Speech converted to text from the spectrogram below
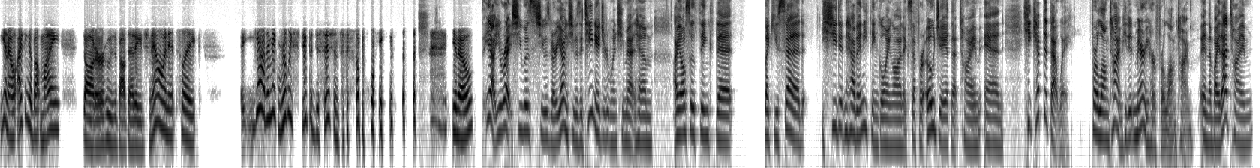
you know, I think about my daughter who's about that age now, and it's like, yeah, they make really stupid decisions at that point. you know? Yeah, you're right. She was she was very young. She was a teenager when she met him. I also think that like you said, she didn't have anything going on except for OJ at that time and he kept it that way for a long time. He didn't marry her for a long time. And then by that time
